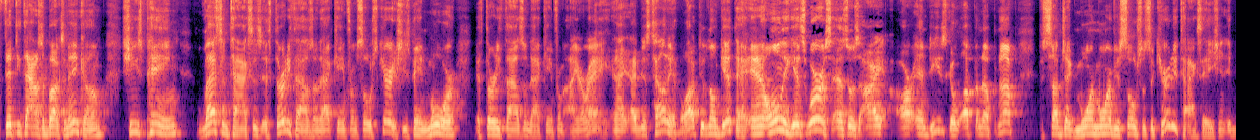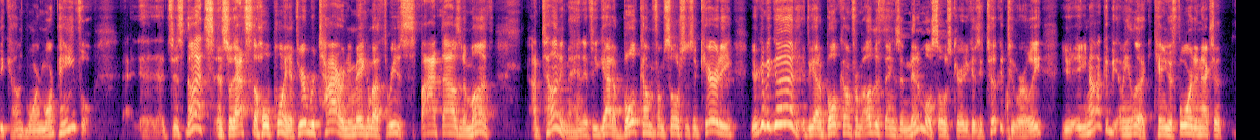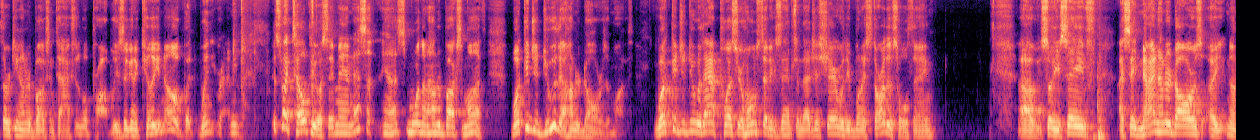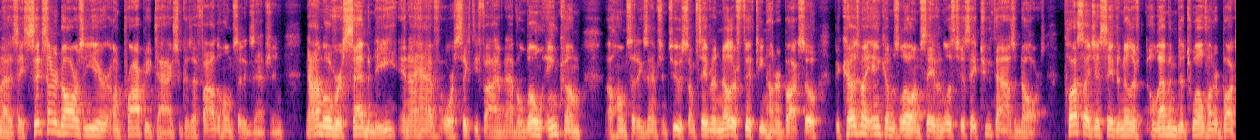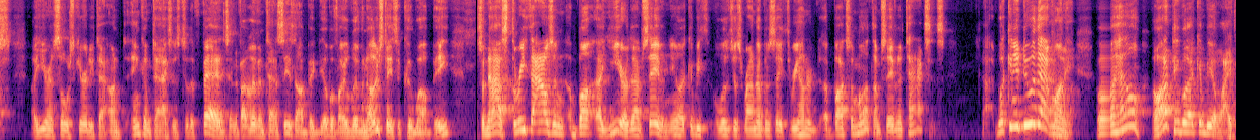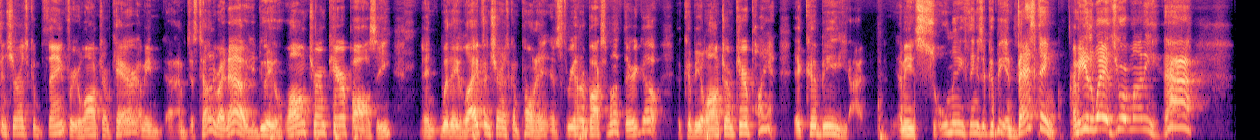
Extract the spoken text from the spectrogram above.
fifty thousand bucks in income, she's paying less in taxes if 30,000 of that came from Social Security. She's paying more if 30,000 of that came from IRA. And I, am just telling you, a lot of people don't get that. And it only gets worse as those IRMDs go up and up and up, subject more and more of your Social Security taxation, it becomes more and more painful. Uh, it's just nuts. And so that's the whole point. If you're retired and you're making about three to 5,000 a month, I'm telling you, man, if you got a bulk coming from Social Security, you're going to be good. If you got a bulk coming from other things and minimal Social Security because you took it too early, you, are not going to be. I mean, look, can you afford an extra 1300 bucks in taxes? Well, probably. Is it going to kill you? No. But when you, I mean, that's what I tell people. I say, man, that's a, you know, that's more than 100 bucks a month. What could you do with that $100 a month? What could you do with that plus your homestead exemption that I just shared with you when I started this whole thing? Uh, so you save, I save nine hundred dollars. No, no, I say six hundred dollars a year on property tax because I filed the homestead exemption. Now I'm over seventy, and I have or sixty five, and I have a low income uh, homestead exemption too. So I'm saving another fifteen hundred bucks. So because my income is low, I'm saving let's just say two thousand dollars. Plus, I just saved another eleven to twelve hundred bucks a year in Social Security ta- on income taxes to the feds. And if I live in Tennessee, it's not a big deal. But if I live in other states, it could well be. So now it's three thousand a year that I'm saving. You know, it could be let's just round up and say three hundred bucks a month I'm saving in taxes. What can you do with that money? Well, hell, a lot of people that can be a life insurance thing for your long term care. I mean, I'm just telling you right now, you do a long term care policy And with a life insurance component, it's 300 bucks a month. There you go. It could be a long term care plan. It could be, I mean, so many things. It could be investing. I mean, either way, it's your money. Ah,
